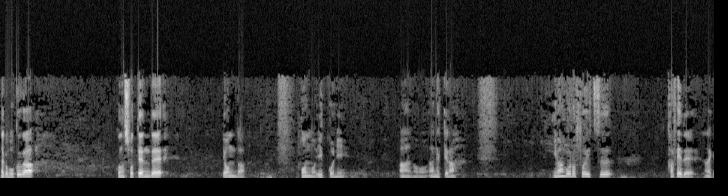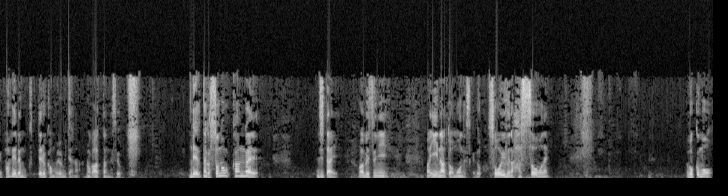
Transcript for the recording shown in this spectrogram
なんか僕が、この書店で読んだ本の一個に、あの、なんだっけな。今頃そいつ、カフェで、なんだっけ、パフェでも食ってるかもよ、みたいなのがあったんですよ。で、なんかその考え自体は別に、まあいいなとは思うんですけど、そういうふうな発想もね、僕も、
